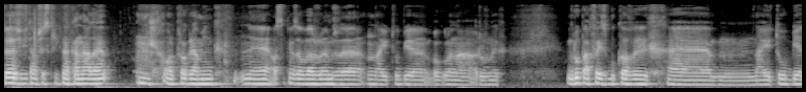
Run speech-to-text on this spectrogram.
Cześć, witam wszystkich na kanale All Programming. E, Ostatnio zauważyłem, że na YouTubie, w ogóle na różnych grupach facebookowych, e, na YouTubie,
